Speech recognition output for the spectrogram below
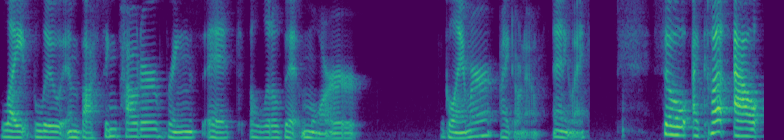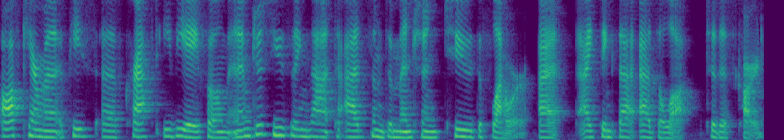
light blue embossing powder brings it a little bit more glamour. I don't know. Anyway, so I cut out off camera a piece of craft EVA foam and I'm just using that to add some dimension to the flower. I, I think that adds a lot to this card.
